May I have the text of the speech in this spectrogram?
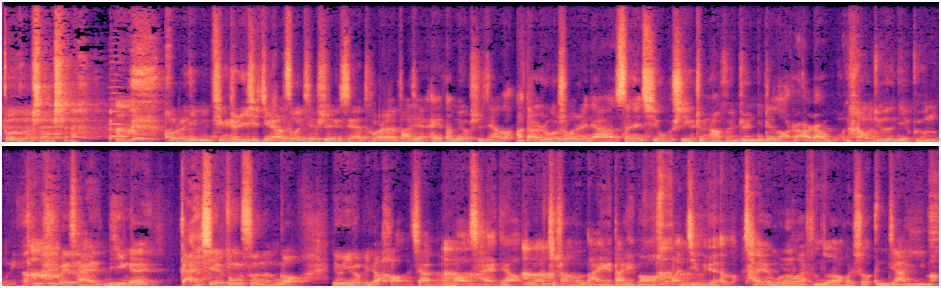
躲躲闪闪，嗯，或者你们平时一起经常做一些事情，现在突然发现，哎，他没有时间了啊。当然，如果说人家三点七五是一个正常分值，你这老是二点五，那我觉得你也不用努力了。被裁，你应该。感谢公司能够用一个比较好的价格把我裁掉，对吧？至少能拿一个大礼包缓几个月嘛。裁员过程中，很多人会说 N 加一嘛，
